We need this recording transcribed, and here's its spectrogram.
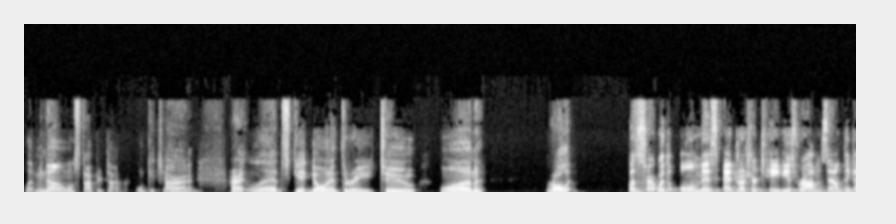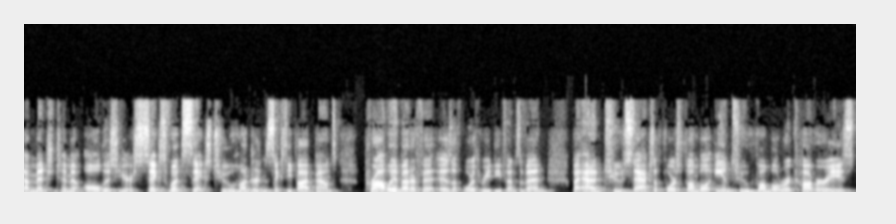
let me know. We'll stop your timer. We'll get you. All right. All right. Let's get going in three, two, one. Roll it. Let's start with Ole Miss edge rusher Tavius Robinson. I don't think I mentioned him at all this year. Six foot six, 265 pounds. Probably a better fit as a 4 3 defensive end, but added two sacks, a forced fumble, and two fumble recoveries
